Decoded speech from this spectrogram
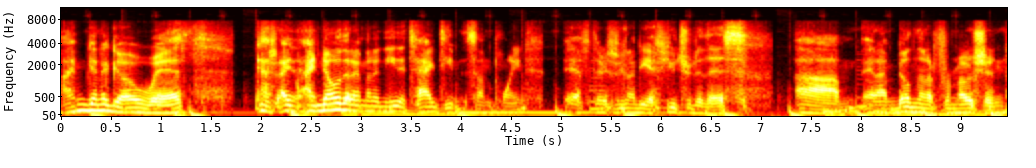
I'm gonna go with. Gosh, I, I know that I'm gonna need a tag team at some point if there's gonna be a future to this. Um, and I'm building a promotion.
